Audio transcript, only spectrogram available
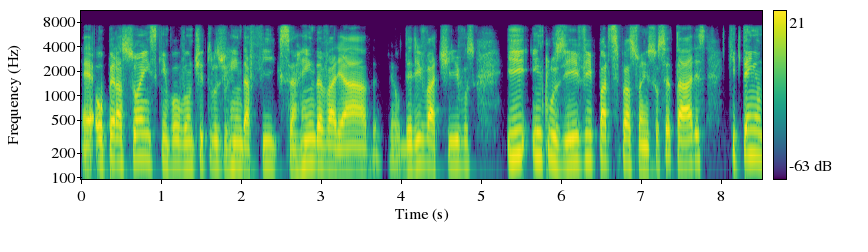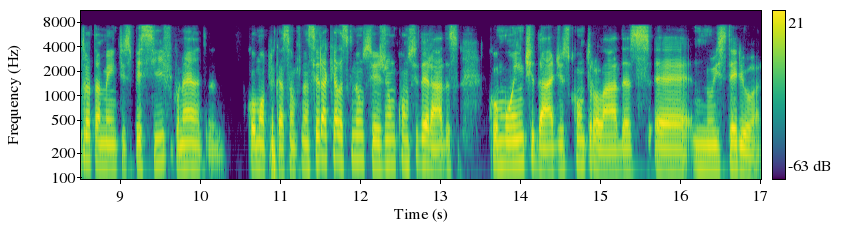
é, operações que envolvam títulos de renda fixa, renda variável, derivativos e, inclusive, participações societárias que tenham um tratamento específico, né, como aplicação financeira, aquelas que não sejam consideradas como entidades controladas é, no exterior.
